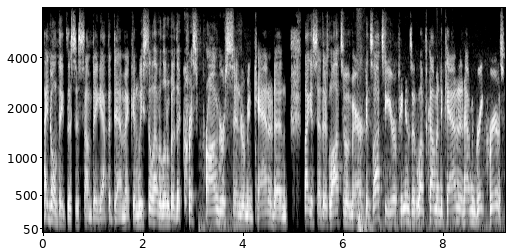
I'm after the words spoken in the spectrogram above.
I don't think this is some big epidemic. And we still have a little bit of the Chris Pronger syndrome in Canada. And like I said, there's lots of Americans, lots of Europeans that love coming to Canada and having great careers.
